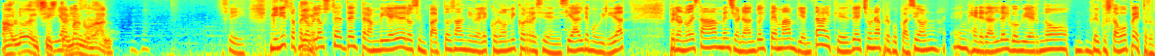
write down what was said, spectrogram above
Hablo del sistema nodal. Sí. Ministro, pero habla usted del tranvía y de los impactos a nivel económico, residencial, de movilidad, pero no estaba mencionando el tema ambiental, que es de hecho una preocupación en general del gobierno de Gustavo Petro.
